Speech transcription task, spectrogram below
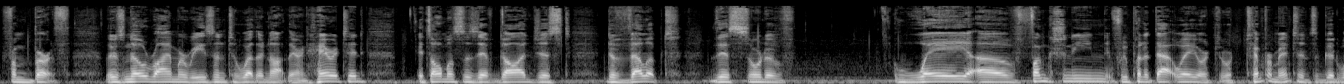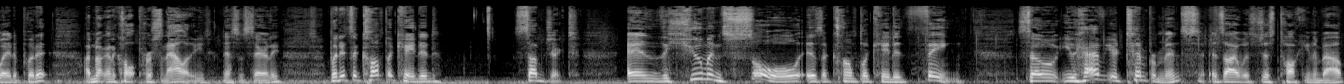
from birth. There's no rhyme or reason to whether or not they're inherited. It's almost as if God just developed this sort of way of functioning, if we put it that way, or, or temperament, it's a good way to put it. I'm not going to call it personality necessarily, but it's a complicated subject. And the human soul is a complicated thing. So you have your temperaments, as I was just talking about,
